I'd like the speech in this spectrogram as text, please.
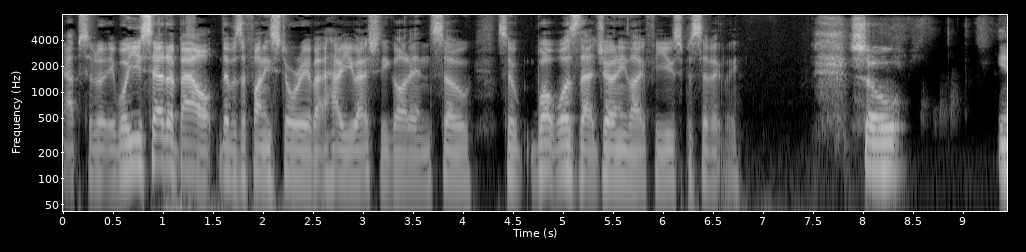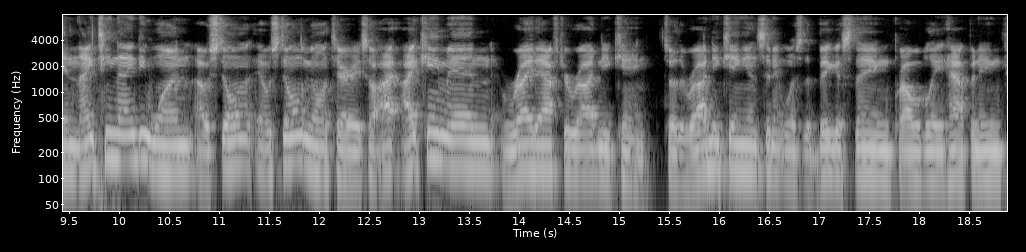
Absolutely. Well, you said about there was a funny story about how you actually got in. So, so what was that journey like for you specifically? So, in 1991, I was still I was still in the military, so I, I, came in right after Rodney King. So the Rodney King incident was the biggest thing probably happening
